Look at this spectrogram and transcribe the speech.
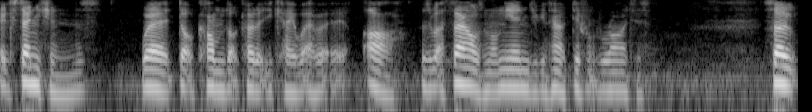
extensions where .com, .co.uk, whatever are. There's about a thousand on the end. You can have different varieties. So,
